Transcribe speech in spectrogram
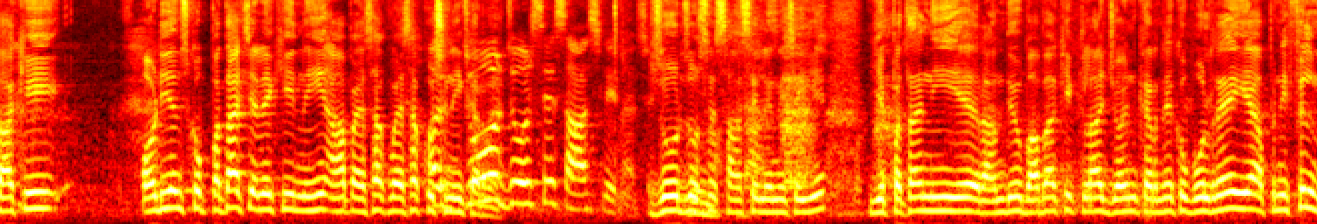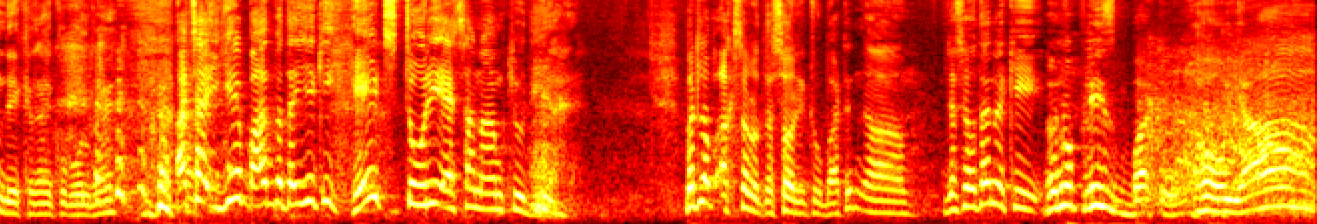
ताकि ऑडियंस को पता चले कि नहीं आप ऐसा वैसा कुछ नहीं कर ज़ोर रहे। ज़ोर से सांस लेना चाहिए। ज़ोर ज़ोर से साँसें लेनी चाहिए। ये पता नहीं ये रामदेव बाबा की क्लास ज्वाइन करने को बोल रहे हैं या अपनी फ़िल्म देखने को बोल रहे हैं? अच्छा ये बात बताइए कि हेट स्टोरी ऐसा नाम क्यों दिया है? मतलब अक्सर होता है सॉरी टू बाटिन जैसे होता है ना कि in. Oh yeah.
